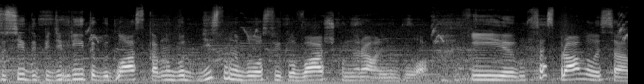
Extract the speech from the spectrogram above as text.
сусіди підігріти, будь ласка. Ну бо дійсно не було світла, важко, нереально було. І все справилися.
